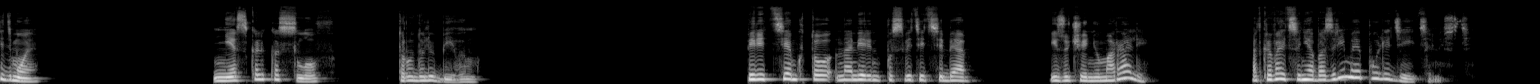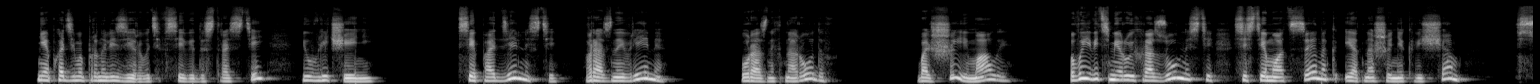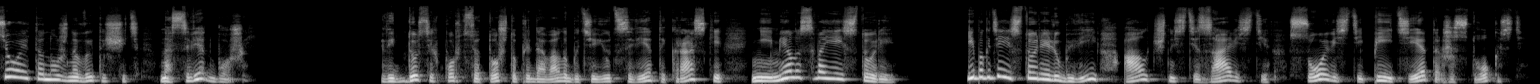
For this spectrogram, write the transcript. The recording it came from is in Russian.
Седьмое. Несколько слов трудолюбивым. Перед тем, кто намерен посвятить себя изучению морали, открывается необозримое поле деятельности. Необходимо проанализировать все виды страстей и увлечений, все по отдельности, в разное время, у разных народов, большие и малые, выявить меру их разумности, систему оценок и отношения к вещам — все это нужно вытащить на свет Божий. Ведь до сих пор все то, что придавало бытию цвет и краски, не имело своей истории. Ибо где история любви, алчности, зависти, совести, пиетета, жестокости?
